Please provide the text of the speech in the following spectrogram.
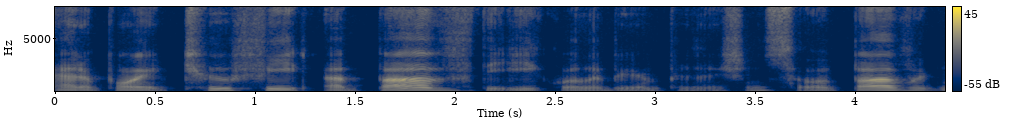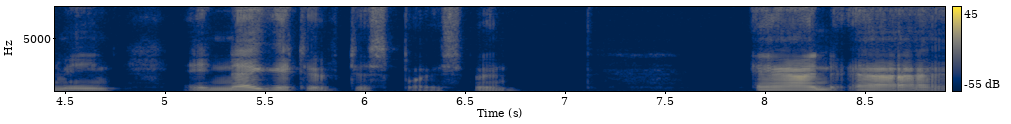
at a point two feet above the equilibrium position. So above would mean a negative displacement. And uh,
